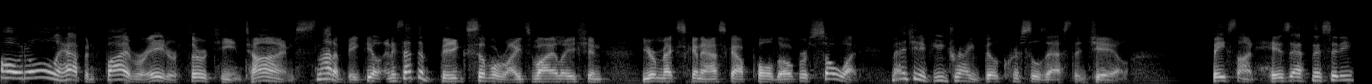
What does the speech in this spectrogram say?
Oh, it'll only happened five or eight or 13 times. It's not a big deal. And is that the big civil rights violation? Your Mexican ass got pulled over? So what? Imagine if you dragged Bill Kristol's ass to jail based on his ethnicity.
